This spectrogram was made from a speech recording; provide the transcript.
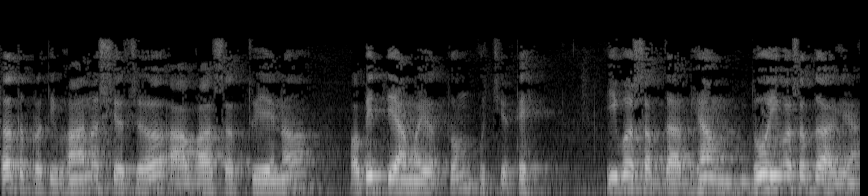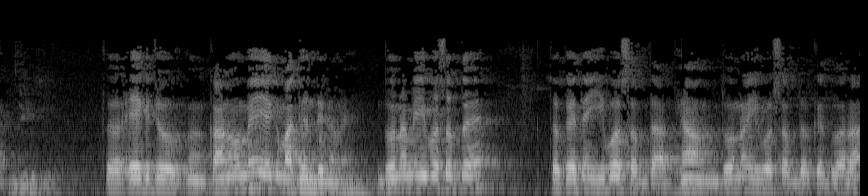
तत्प्रतिभान से आभासत्व अविद्यामयत्व उच्यते। इव शब्दाभ्याम दो इव शब्द आ गया। तो एक जो कानों में एक माध्यम दिन में। दोनों में इव शब्द है। तो कहते हैं इव शब्दाभ्याम दोनों इव शब्द के द्वारा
